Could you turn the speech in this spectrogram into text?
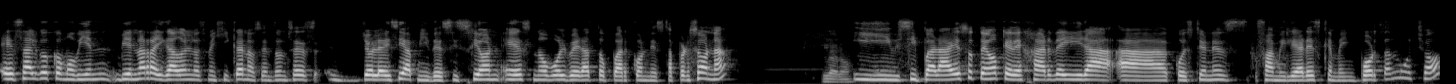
es algo como bien, bien arraigado en los mexicanos. Entonces, yo le decía, mi decisión es no volver a topar con esta persona. Y si para eso tengo que dejar de ir a, a cuestiones familiares que me importan mucho,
